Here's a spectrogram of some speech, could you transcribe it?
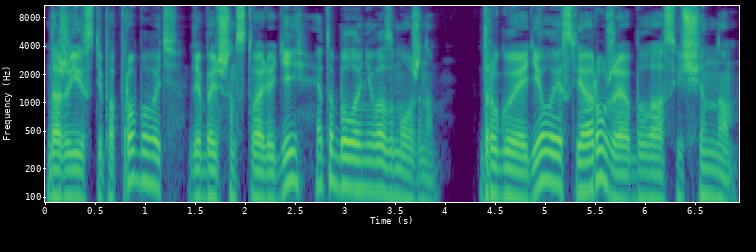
Даже если попробовать, для большинства людей это было невозможно. Другое дело, если оружие было освящено.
